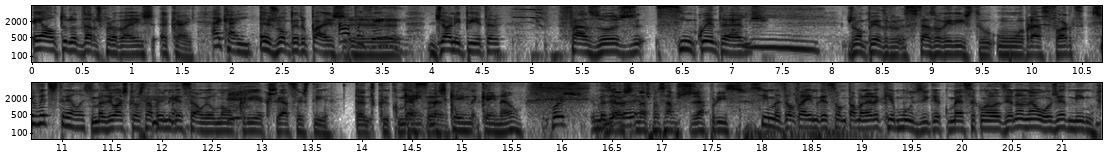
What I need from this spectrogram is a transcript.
é a altura de dar os parabéns a quem? A quem? A João Pedro Paes. Ah, pois é. Eh, Johnny Peter faz hoje 50 anos. João Pedro, se estás a ouvir isto, um abraço forte. Chuva de estrelas. Mas eu acho que ele estava em negação, ele não queria que chegasse este dia. Tanto que começa. Quem- mas quem, quem não? Pois, Mas mas, nós, é- nós passámos já por isso. Sim, mas ele está em negação de tal maneira que a música começa com ele a dizer, não, não, hoje é domingo.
